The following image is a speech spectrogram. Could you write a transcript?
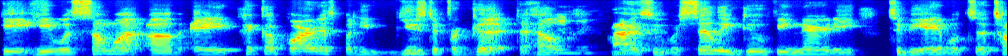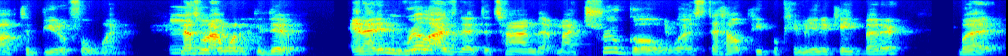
He he was somewhat of a pickup artist, but he used it for good to help mm-hmm. guys who were silly, goofy, nerdy to be able to talk to beautiful women. Mm-hmm. That's what I mm-hmm. wanted to do. And I didn't realize it at the time that my true goal was to help people communicate better. But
